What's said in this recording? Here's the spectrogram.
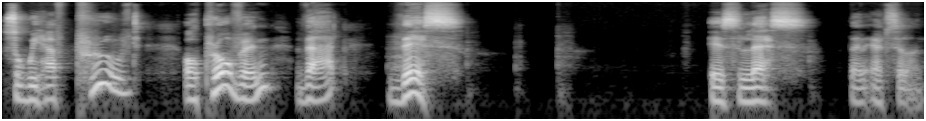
So we have proved or proven that this is less than epsilon.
